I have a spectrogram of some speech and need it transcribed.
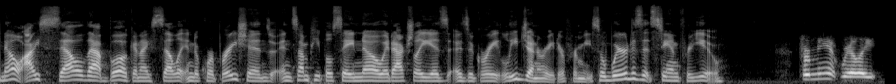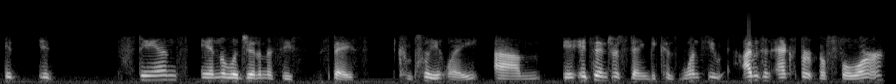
no, I sell that book and I sell it into corporations. And some people say, no, it actually is is a great lead generator for me. So where does it stand for you? For me, it really it it stands in the legitimacy space completely. Um, it's interesting because once you, I was an expert before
